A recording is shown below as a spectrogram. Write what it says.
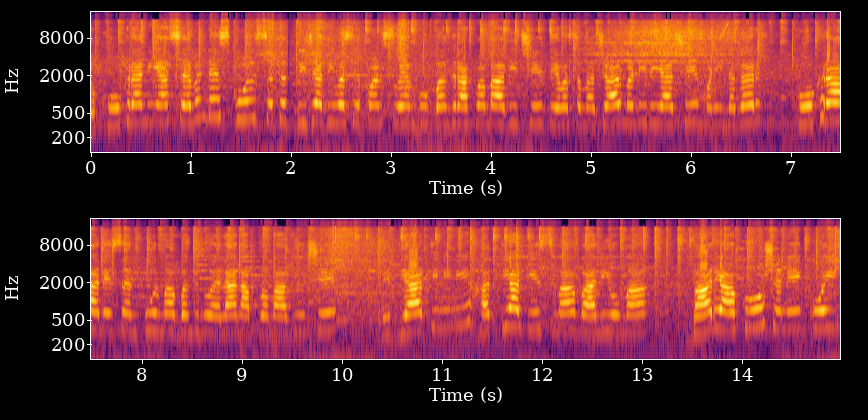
તો ખોખરાની આ સેવન ડે સ્કૂલ સતત બીજા દિવસે પણ સ્વયંભૂ બંધ રાખવામાં આવી છે. તેવા સમાચાર મળી રહ્યા છે. મણિનગર, ખોખરા અને સનપુરમાં બંધનું એલાન આપવામાં આવ્યું છે. વિદ્યાર્થીનીની હત્યા કેસમાં વાલીઓમાં ભારે આક્રોશ અને કોઈ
